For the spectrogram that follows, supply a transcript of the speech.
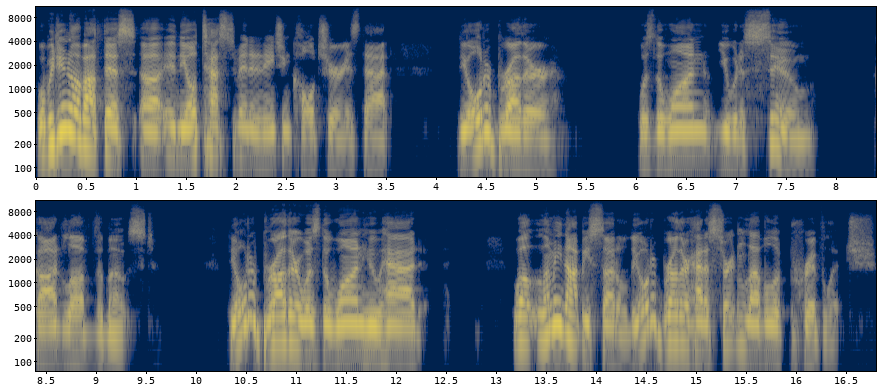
What we do know about this uh, in the Old Testament and in ancient culture is that the older brother was the one you would assume God loved the most. The older brother was the one who had, well, let me not be subtle. The older brother had a certain level of privilege.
